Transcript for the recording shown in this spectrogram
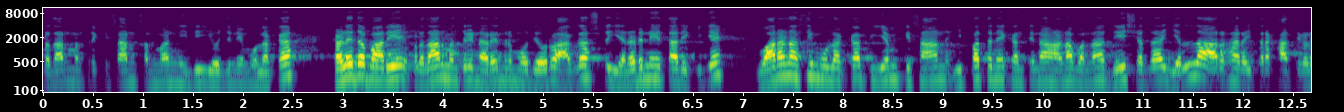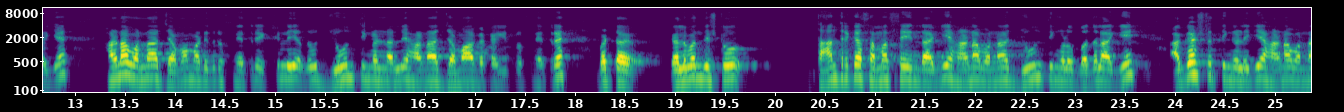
ಪ್ರಧಾನ ಮಂತ್ರಿ ಕಿಸಾನ್ ಸನ್ಮಾನ್ ನಿಧಿ ಯೋಜನೆ ಮೂಲಕ ಕಳೆದ ಬಾರಿ ಪ್ರಧಾನಮಂತ್ರಿ ನರೇಂದ್ರ ಮೋದಿ ಅವರು ಆಗಸ್ಟ್ ಎರಡನೇ ತಾರೀಕಿಗೆ ವಾರಾಣಸಿ ಮೂಲಕ ಪಿ ಎಂ ಕಿಸಾನ್ ಇಪ್ಪತ್ತನೇ ಕಂತಿನ ಹಣವನ್ನ ದೇಶದ ಎಲ್ಲ ಅರ್ಹ ರೈತರ ಖಾತೆಗಳಿಗೆ ಹಣವನ್ನ ಜಮಾ ಮಾಡಿದ್ರು ಸ್ನೇಹಿತರೆ. ಆಕ್ಚುಲಿ ಅದು ಜೂನ್ ತಿಂಗಳಿನಲ್ಲಿ ಹಣ ಜಮಾ ಆಗಬೇಕಾಗಿತ್ತು ಸ್ನೇಹಿತರೆ. ಬಟ್ ಕೆಲವೊಂದಿಷ್ಟು ತಾಂತ್ರಿಕ ಸಮಸ್ಯೆಯಿಂದಾಗಿ ಹಣವನ್ನ ಜೂನ್ ತಿಂಗಳು ಬದಲಾಗಿ ಆಗಸ್ಟ್ ತಿಂಗಳಿಗೆ ಹಣವನ್ನ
